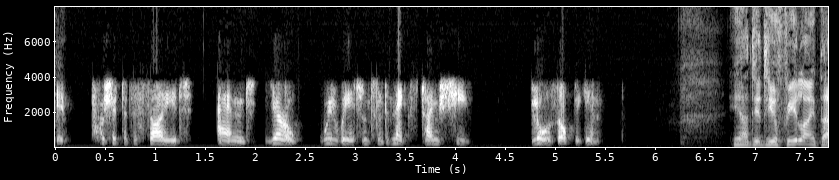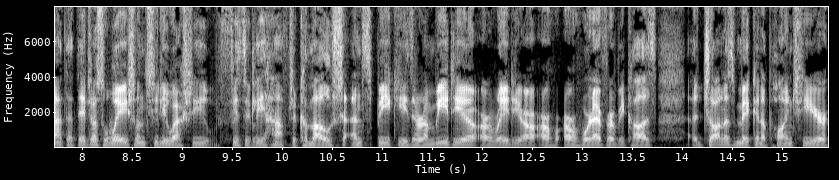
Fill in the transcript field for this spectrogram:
it push it to the side, and you know, we'll wait until the next time she blows up again. Yeah, do, do you feel like that, that they just wait until you actually physically have to come out and speak either on media or radio or, or wherever? Because uh, John is making a point here.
